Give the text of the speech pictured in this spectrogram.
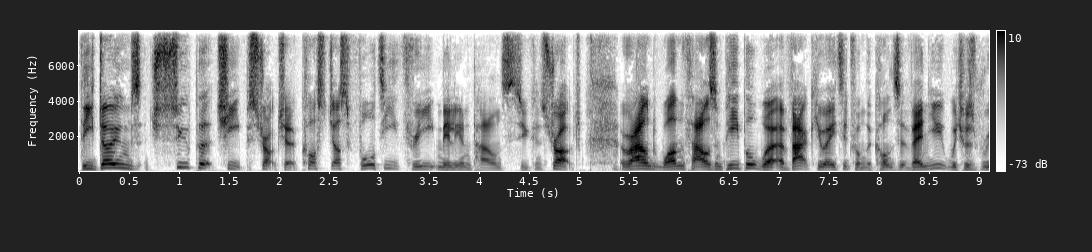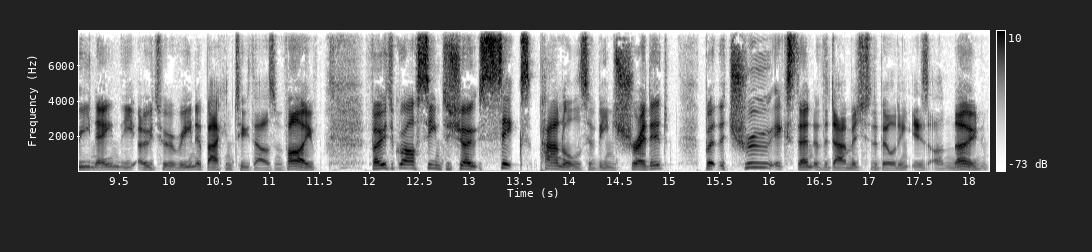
the dome's super cheap structure cost just £43 million to construct. Around 1,000 people were evacuated from the concert venue, which was renamed the O2 Arena back in 2005. Photographs seem to show six panels have been shredded, but the true extent of the damage to the building is unknown.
